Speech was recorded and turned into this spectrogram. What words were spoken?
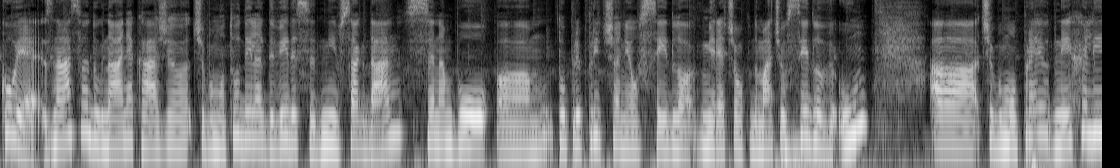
Tako je, znanstvena dognanja kažejo, če bomo to delali 90 dni vsak dan, se nam bo um, to prepričanje usedlo, mi rečemo po domače, usedlo v um. Uh, če bomo prej odnehali,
